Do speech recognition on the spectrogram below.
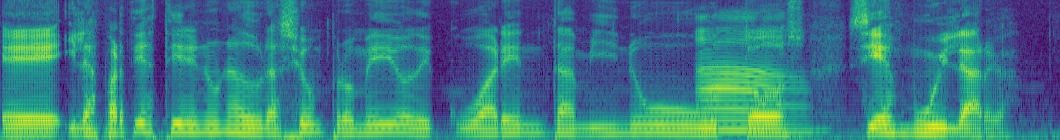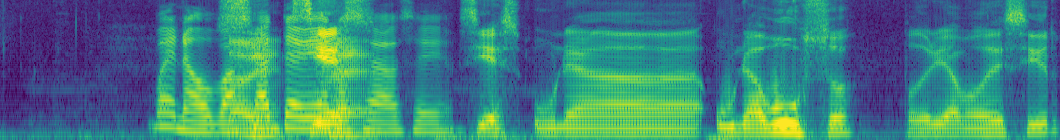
Eh, y las partidas tienen una duración promedio de 40 minutos. Ah. Si es muy larga. Bueno, bastante bien. bien, Sí o es. sea, sí. Si es una, un abuso, podríamos decir,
